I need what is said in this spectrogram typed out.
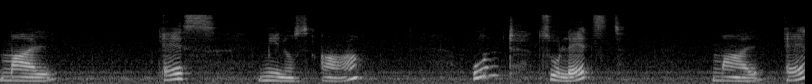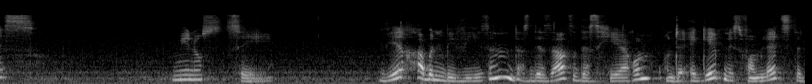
mal S minus A und zuletzt mal S minus C. Wir haben bewiesen, dass der Satz des Herren und der Ergebnis vom letzten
